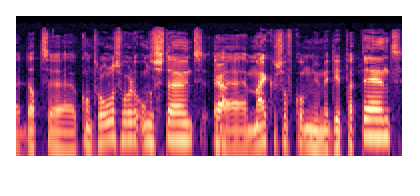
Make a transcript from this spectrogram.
eh, dat eh, controllers worden ondersteund. Ja. Eh, Microsoft komt nu met dit patent.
